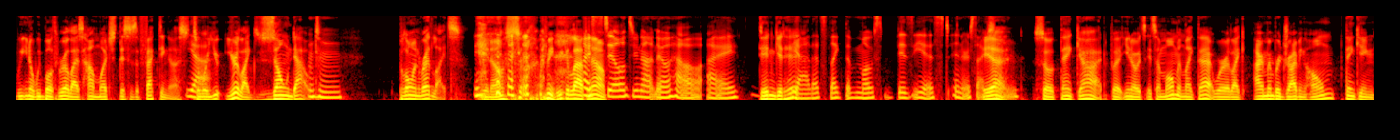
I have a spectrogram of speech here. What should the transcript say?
We, you know, we both realize how much this is affecting us to where Yeah. you you're like zoned out, Mm-hmm. blowing red lights. You know, so, I mean, we could laugh I now. still do not know how I. Didn't get hit. Yeah, that's like the most busiest intersection. So thank God. But you know, it's it's a moment like that where like I remember driving home thinking,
